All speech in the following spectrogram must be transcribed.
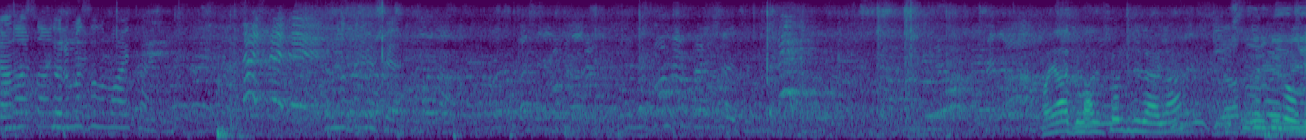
Yalnız kırmızılı Muay Thai. Bayağı gladyatör gibiler lan. Böyle böyle oldu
